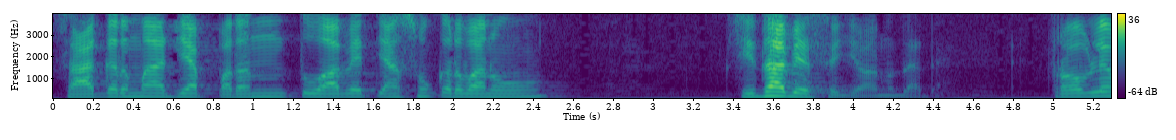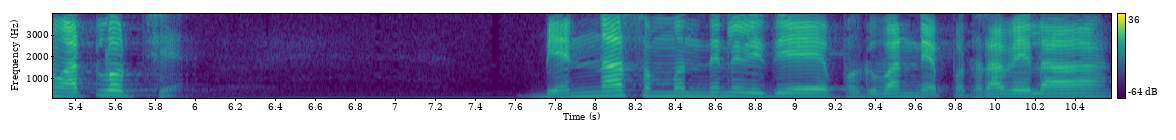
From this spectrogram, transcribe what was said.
સાગરમાં જ્યાં પરંતુ આવે ત્યાં શું કરવાનું? સીધા બેસી જવાનું દાદા. પ્રોબ્લેમ આટલો જ છે. બેનના સંબંધને લીધે ભગવાનને પધરાવેલા,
